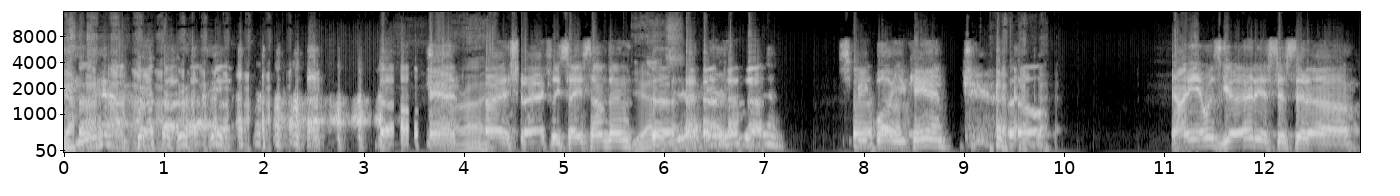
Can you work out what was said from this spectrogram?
Oh man! All right. Uh, should I actually say something? Yes. Uh, Speak while you can. well, I mean, it was good. It's just that, uh,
